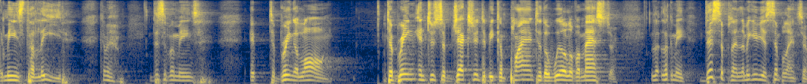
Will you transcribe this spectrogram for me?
It means to lead. Come here. Discipline means it, to bring along, to bring into subjection, to be compliant to the will of a master. L- look at me. Discipline, let me give you a simple answer,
